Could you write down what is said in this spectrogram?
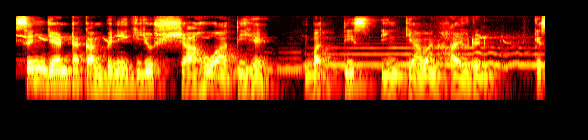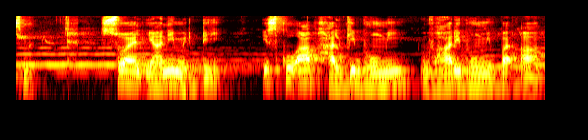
सिंजेंटा कंपनी की जो शाहू आती है बत्तीस इक्यावन हाइब्रिड किस्म। सोयल यानी मिट्टी। इसको आप हल्की भूमि, भारी भूमि पर आप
